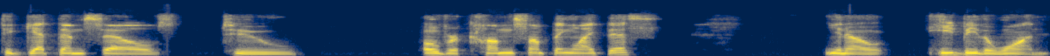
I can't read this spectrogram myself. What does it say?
to get themselves to overcome something like this, you know, he'd be the one.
